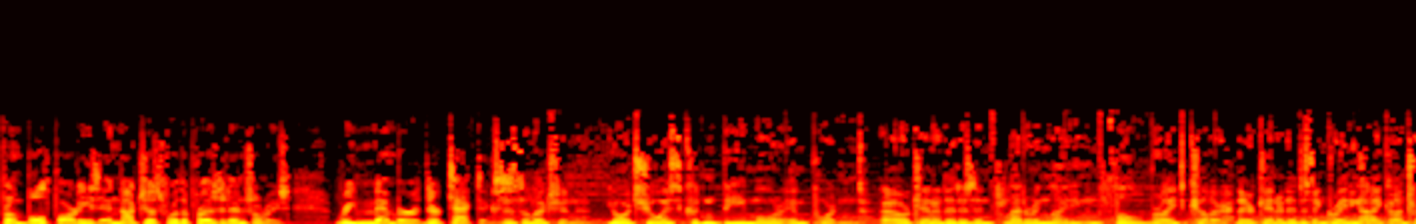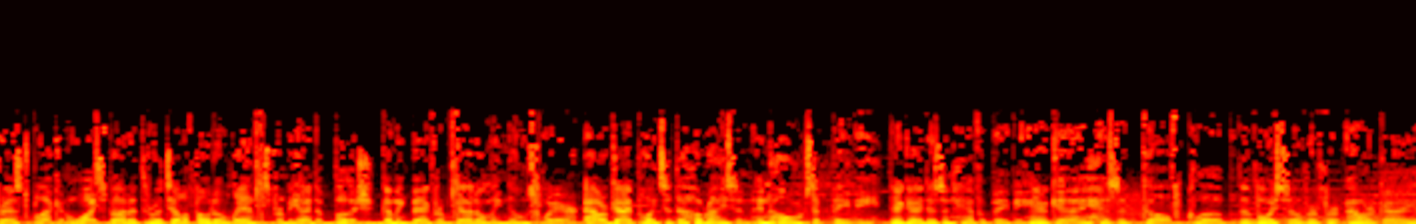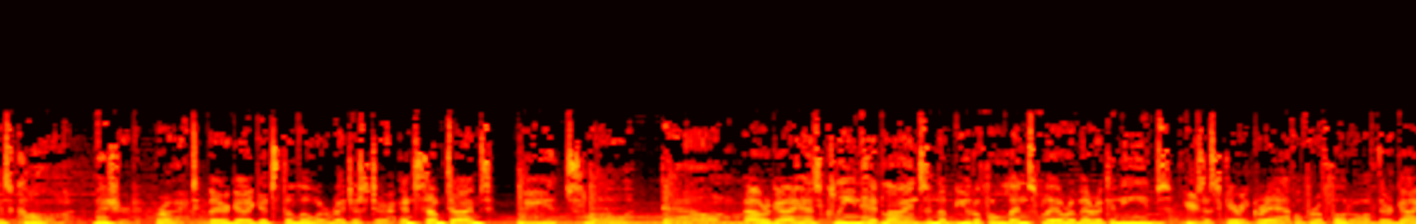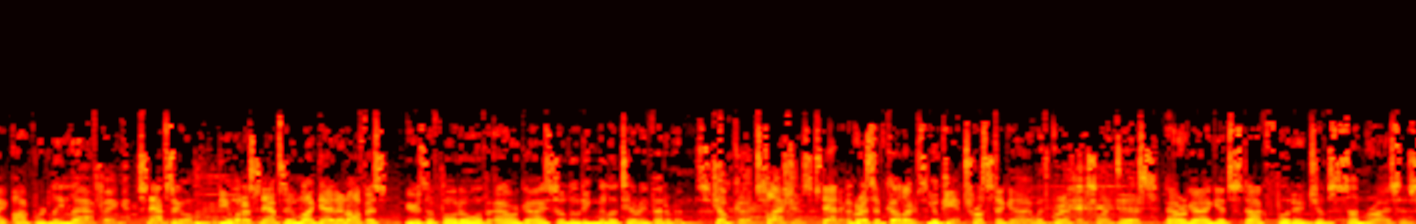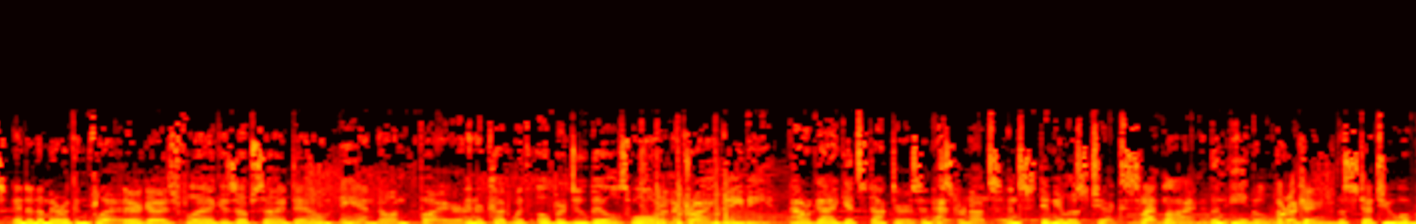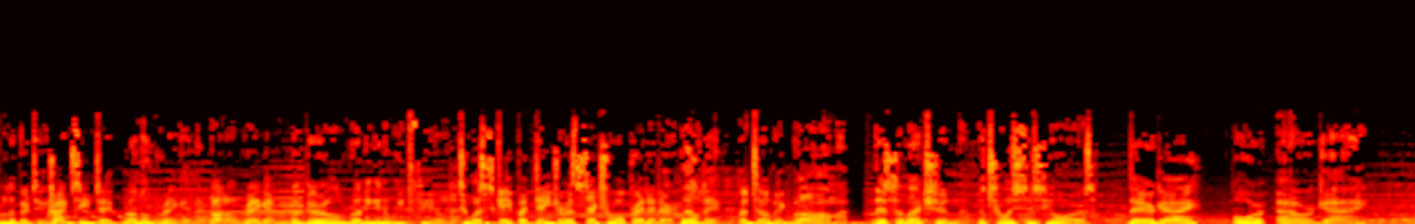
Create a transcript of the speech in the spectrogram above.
from both parties and not just for the presidential race. Remember their tactics. This election, your choice couldn't be more important. Our candidate is in flattering lighting and full bright color. Their candidate is in grainy high contrast black and white, spotted through a telephoto lens from behind a bush, coming back from God only knows where. Our guy points at the horizon and holds a baby. Their guy doesn't have a baby. Their guy has a golf club. The voiceover for our guy is calm measured, bright. Their guy gets the lower register, and sometimes we slow down. Our guy has clean headlines and the beautiful lens flare America needs. Here's a scary graph over a photo of their guy awkwardly laughing. Snap zoom. Do you want a snap zoom like that in office? Here's a photo of our guy saluting military veterans. Jump cuts, flashes, static, aggressive colors. You can't trust a guy with graphics like this. Our guy gets stock footage of sunrises and an American flag. Their guy's flag is upside down and on fire. Intercut with overdue bills, war, and a crying baby. Our guy gets doctors and astronauts and stimulus checks. Flatline, an eagle, hurricane, the Statue of Liberty, crime scene tape, Ronald Reagan, Ronald Reagan, a girl running in a wheat field to escape a dangerous sexual predator, welding, atomic bomb. This election, the choice is yours. Their guy or our guy.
